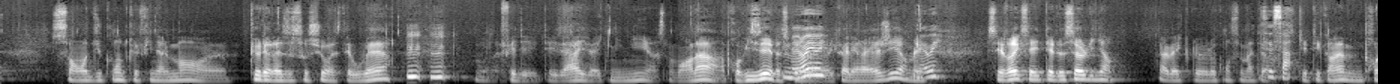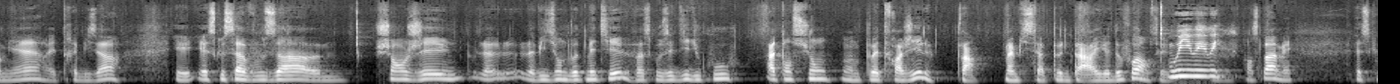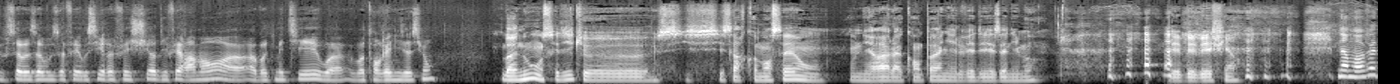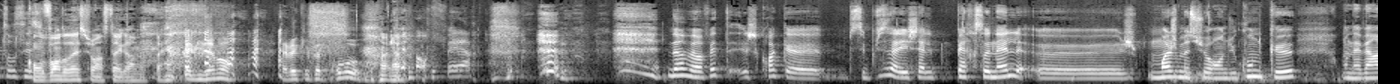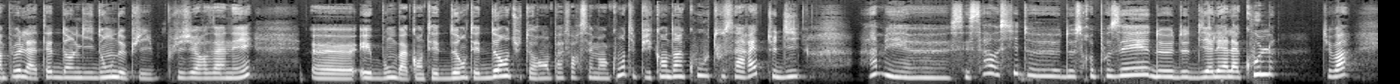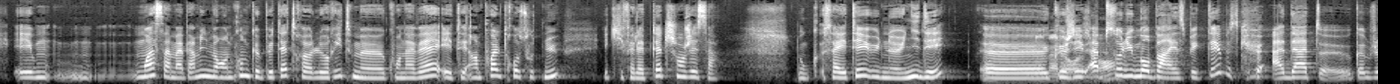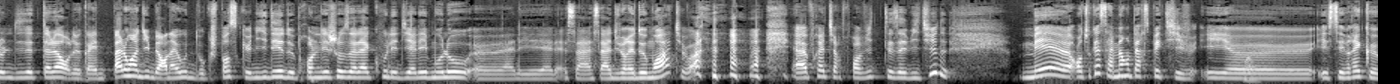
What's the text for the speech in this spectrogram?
se sont rendu compte que finalement euh, que les réseaux sociaux restaient ouverts. Mm, mm. On a fait des, des lives avec Mini à ce moment-là, improvisés parce qu'il oui, oui. fallait réagir. Mais Bah oui. c'est vrai que ça a été le seul lien avec le, le consommateur. Ça. Ce qui était quand même une première et très bizarre. Et est-ce que ça vous a euh, changé une- la, la vision de votre métier? Parce que vous avez dit du coup, attention, on peut être fragile. Enfin, même si ça peut ne pas arriver deux fois. on sait- Oui, oui, oui. Je pense pas, mais est-ce que ça, ça vous a fait aussi réfléchir différemment à, à votre métier ou à votre organisation? Bah nous, on s'est dit que si, si ça recommençait, on, on irait à la campagne élever des animaux. des bébés chiens. Non, mais en fait, on s'est Qu'on vendrait sur Instagram après. Évidemment, avec le code promo. Enfer. non, mais en fait, je crois que c'est plus à l'échelle personnelle. Euh, moi, je me suis rendu compte que on avait un peu la tête dans le guidon depuis plusieurs années. Euh, et bon, bah, quand t'es dedans, t'es dedans, tu te rends pas forcément compte. Et puis quand d'un coup tout s'arrête, tu te dis ah mais euh, c'est ça aussi de, de se reposer, de d'y aller à la cool, tu vois. Et moi, ça m'a permis de me rendre compte que peut-être le rythme qu'on avait était un poil trop soutenu et qu'il fallait peut-être changer ça. Donc ça a été une, une idée. euh, que j'ai absolument pas respectée parce que à date, euh, comme je le disais tout à l'heure, on est quand même pas loin du burn-out. Donc je pense que l'idée de prendre les choses à la cool et d'y aller mollo, euh, elle est- elle- ça, ça a duré deux mois, tu vois. et après, tu reprends vite tes habitudes. Mais en tout cas, ça met en perspective. Et, et c'est vrai que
